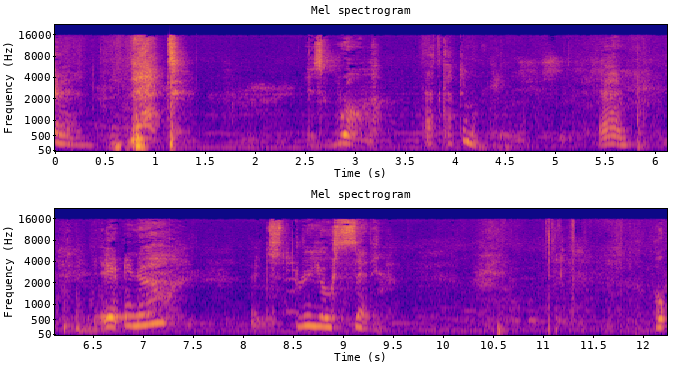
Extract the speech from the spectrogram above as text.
And that is rum. That's Captain Morgan. And it, you know, it's 307. Oh,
